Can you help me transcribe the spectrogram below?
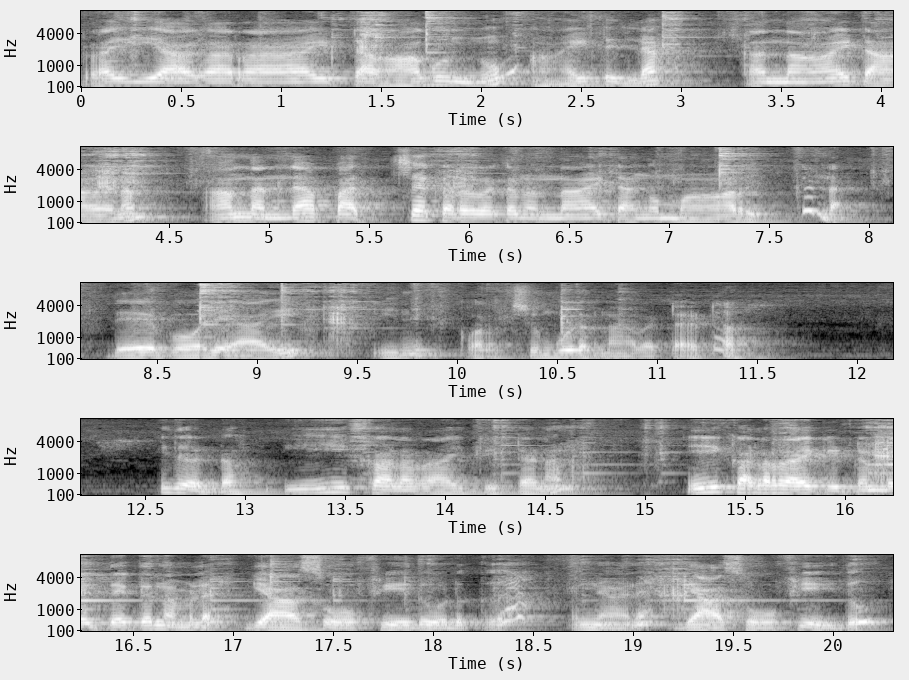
ഫ്രൈ ആകാറായിട്ടാകുന്നു. ആയിട്ടില്ല. നന്നായിട്ടാകണം. ആ നല്ല പച്ച കളറൊക്കെ നന്നായിട്ട് അങ്ങ് മാറി. കണ്ട? ഇതേപോലെ ആയി ഇനി കുറച്ചും കൂടെ ഒന്നാവട്ടെ കേട്ടോ. ഇത് കണ്ടോ? ഈ കളറായി കിട്ടണം. ഈ കളറായി കിട്ടുമ്പോഴത്തേക്ക് നമ്മൾ ഗ്യാസ് ഓഫ് ചെയ്ത് കൊടുക്കുക. ഞാൻ ഗ്യാസ് ഓഫ് ചെയ്തു.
